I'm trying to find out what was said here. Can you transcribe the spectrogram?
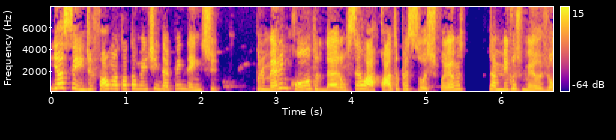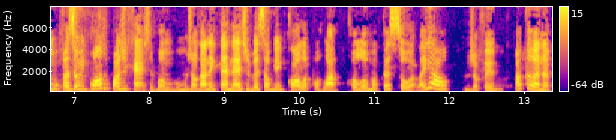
E assim, de forma totalmente independente. Primeiro encontro deram, sei lá, quatro pessoas. Foram amigos meus. Vamos fazer um encontro podcast. Vamos, vamos jogar na internet e ver se alguém cola por lá. Colou uma pessoa. Legal. Já foi bacana.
